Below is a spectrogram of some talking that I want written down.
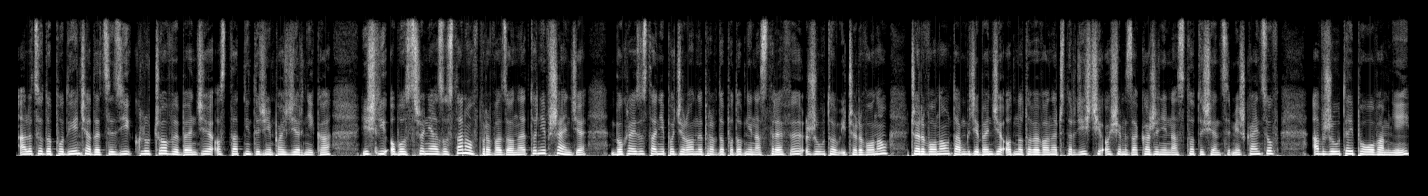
ale co do podjęcia decyzji kluczowy będzie ostatni tydzień października. Jeśli obostrzenia zostaną wprowadzone, to nie wszędzie, bo kraj zostanie podzielony prawdopodobnie na strefy żółtą i czerwoną. Czerwoną tam, gdzie będzie odnotowana odnotowywane 48 zakażeń na 100 tysięcy mieszkańców, a w żółtej połowa mniej.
